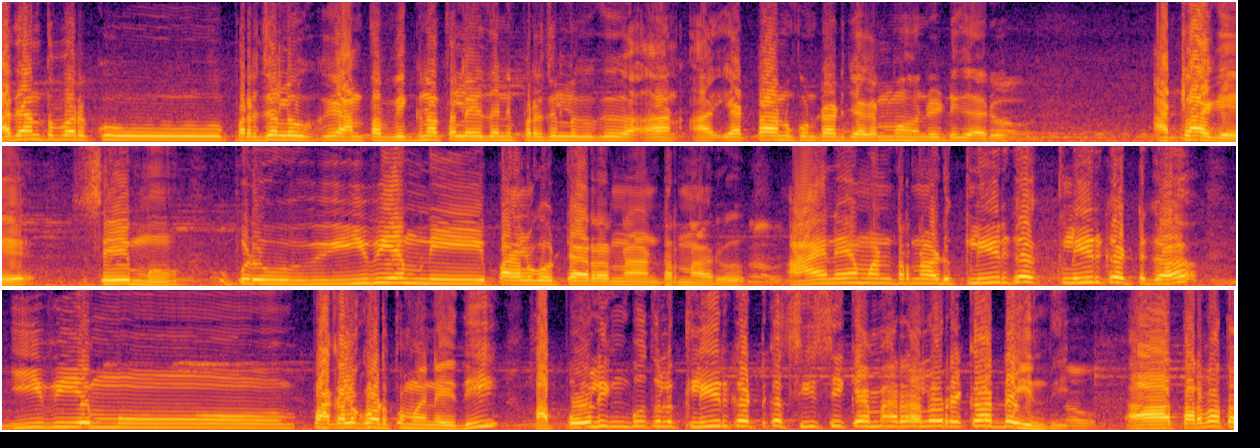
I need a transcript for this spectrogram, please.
అది ఎంతవరకు ప్రజలకు అంత విఘ్నత లేదని ప్రజలకు ఎట్టా అనుకుంటాడు జగన్మోహన్ రెడ్డి గారు? అట్లాగే సేమ్ ఇప్పుడు ఈవీఎంని పగలగొట్టారని అంటున్నారు. ఆయన ఏమంటున్నాడు? క్లియర్గా క్లియర్ కట్గా ఈవీఎం పగలగొడతాం అనేది ఆ పోలింగ్ బూత్లో క్లియర్ కట్గా సీసీ కెమెరాలో రికార్డ్ అయింది. ఆ తర్వాత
